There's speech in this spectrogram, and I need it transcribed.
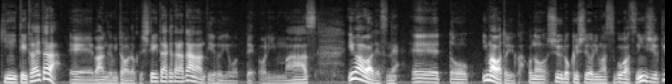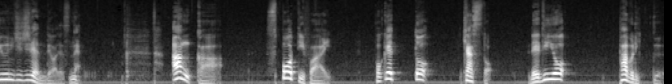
気に入っていただいたら、えー番組登録していただけたらな、なんていうふうに思っております。今はですね、えーっと、今はというか、この収録しております5月29日時点ではですね、 Anchor、Spotify、Pocket Casts、レディオパブリック、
